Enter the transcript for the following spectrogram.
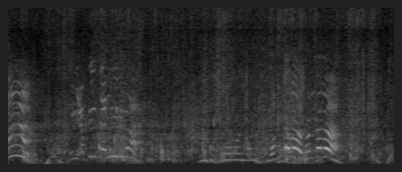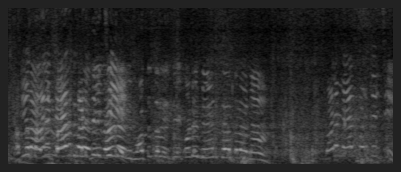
ஆ, நீ அப்படியே தள்ளிட்டு வா. மொட்டை வா, மொட்டை வா. அப்புறம் அதை பார்த்து கிடந்துருச்சு. மொத்தத்துல இதை கூட மேல் சேர்க்கலாண்ணா. வலை மேல் படுத்துருச்சு.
